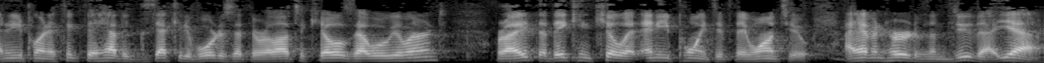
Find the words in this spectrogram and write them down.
At any point, I think they have executive orders that they're allowed to kill. Is that what we learned? Right? That they can kill at any point if they want to. I haven't heard of them do that. Yeah.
